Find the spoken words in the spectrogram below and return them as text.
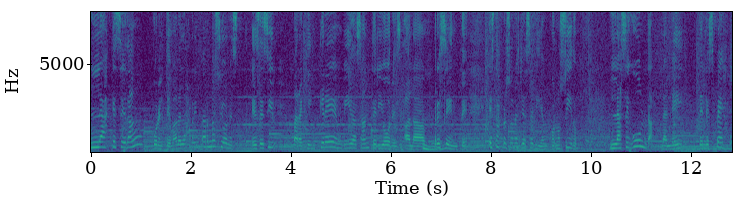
Las que se dan por el tema de las reencarnaciones, es decir, para quien cree en vidas anteriores a la presente, estas personas ya se habían conocido. La segunda, la ley del espejo.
